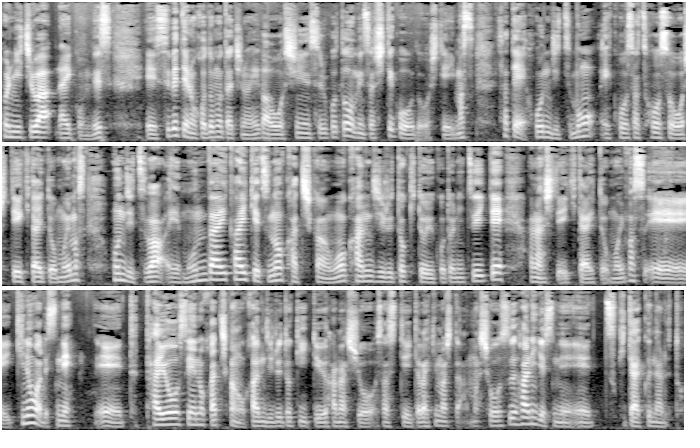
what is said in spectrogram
こんにちは、ライコンです。す、えー、べ、ての子供たちの笑顔を支援することを目指して行動しています。さて、本日も、えー、考察放送をしていきたいと思います。本日は、えー、問題解決の価値観を感じるときということについて話していきたいと思います。え昨日はですね、え多様性の価値観を感じるときという話をさせていただきました。まあ、少数派にですね、えつきたくなると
